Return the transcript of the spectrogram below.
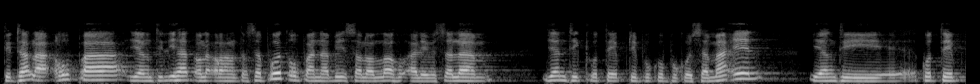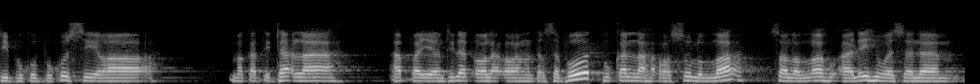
tidaklah rupa yang dilihat oleh orang tersebut rupa Nabi Sallallahu Alaihi Wasallam yang dikutip di buku-buku Sama'il yang dikutip di buku-buku sirah maka tidaklah apa yang dilihat oleh orang tersebut bukanlah Rasulullah Sallallahu Alaihi Wasallam.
